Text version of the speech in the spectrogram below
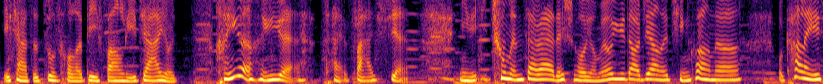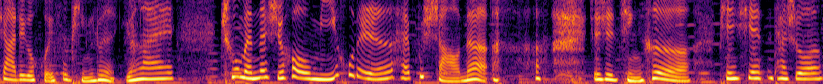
一下子住错了地方，离家有很远很远，才发现。你出门在外的时候有没有遇到这样的情况呢？我看了一下这个回复评论，原来出门的时候迷糊的人还不少呢。这是锦鹤偏仙，他说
